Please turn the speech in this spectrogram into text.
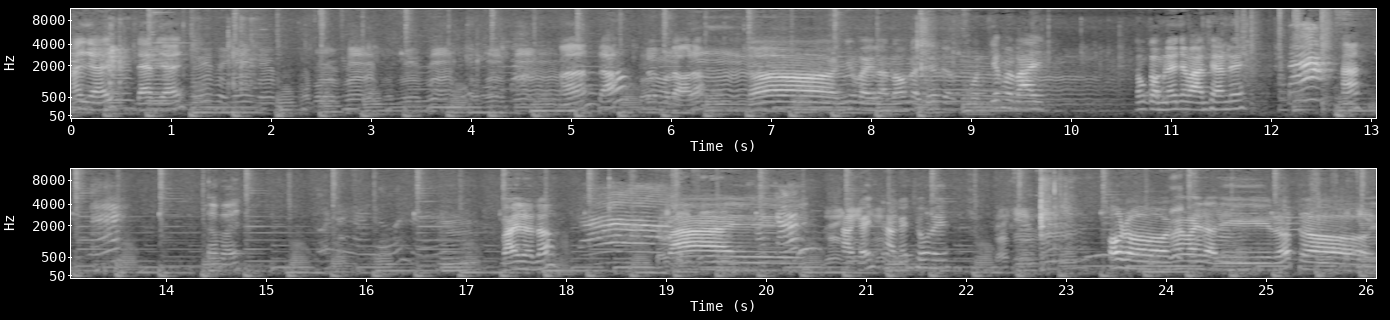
Ai vậy? Đẹp vậy? Hả? Đó, đây màu đỏ đó Rồi, như vậy là Tôm đã tiếp được một chiếc máy bay Tôm cầm lên cho bạn xem đi Ba. Hả? Sao vậy? Ừ, bay rồi đó Ba. Bay Hai cánh, hai cánh xuống đi Ôi rồi, máy bay đã đi rớt rồi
